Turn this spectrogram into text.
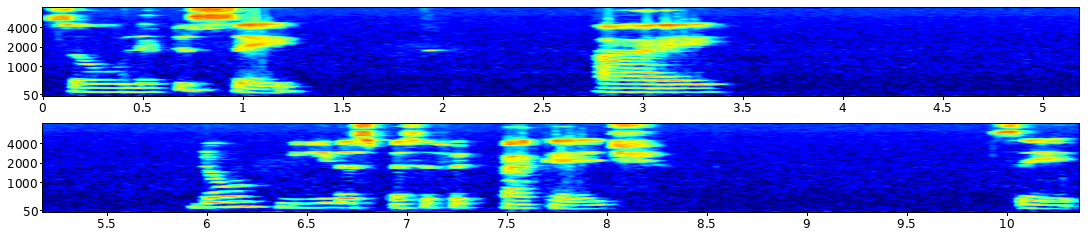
So let us say I don't need a specific package say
